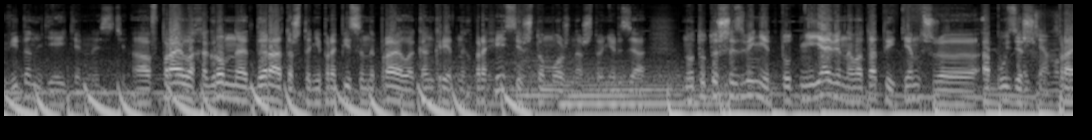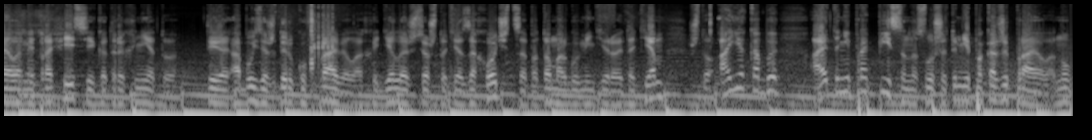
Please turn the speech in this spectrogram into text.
видом деятельности. А в правилах огромная дыра, то, что не прописаны правила конкретных профессий, что можно, что нельзя. Но тут уж извини, тут не я виноват, а ты тем, что обузишь правилами сказать? профессии, которых нету. Ты обузишь дырку в правилах и делаешь все, что тебе захочется, потом аргументируя это тем, что а якобы, а это не прописано, слушай, ты мне покажи правила. Ну,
